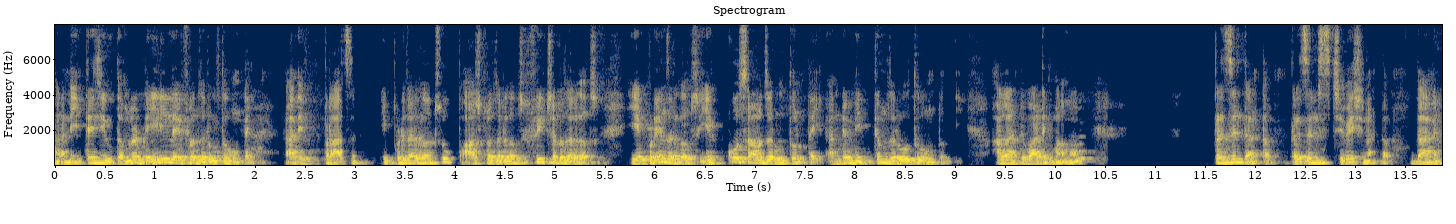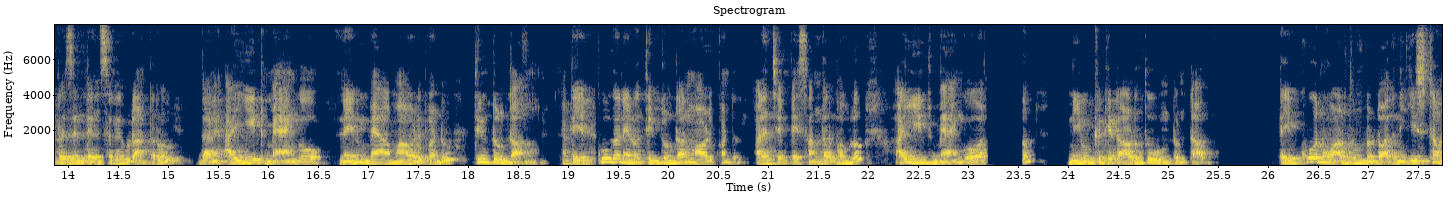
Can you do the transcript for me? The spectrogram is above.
మన నిత్య జీవితంలో డైలీ లైఫ్లో జరుగుతూ ఉంటాయి. అది ప్రాసెస్ ఇప్పుడు జరగవచ్చు పాస్ట్లో జరగవచ్చు ఫ్యూచర్లో జరగచ్చు ఎప్పుడేం జరగవచ్చు. ఎక్కువ సార్లు జరుగుతుంటాయి అంటే నిత్యం జరుగుతూ ఉంటుంది. అలాంటి వాటికి మనము ప్రెసెంట్ అంటాం. ప్రెసెంట్ సిచ్యువేషన్ అంటాం. దాన్ని ప్రజెంట్ టెన్స్ అని కూడా అంటారు. దాన్ని ఐ ఈట్ మ్యాంగో నేను మ్యా మామిడి పండు తింటుంటాను. అంటే ఎక్కువగా నేను తింటుంటాను మామిడి పండు అని చెప్పే సందర్భంలో ఐ ఈట్ మ్యాంగో నీవు క్రికెట్ ఆడుతూ ఉంటుంటావు. అంటే ఎక్కువ నువ్వు ఆడుతుంటుంటావు. అది నీకు ఇష్టం.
